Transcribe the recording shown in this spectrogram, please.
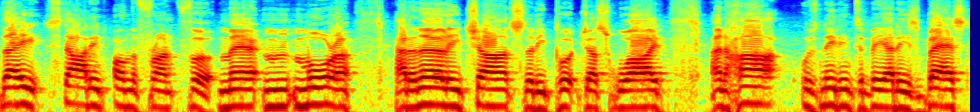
they started on the front foot. Moura had an early chance that he put just wide, and Hart was needing to be at his best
